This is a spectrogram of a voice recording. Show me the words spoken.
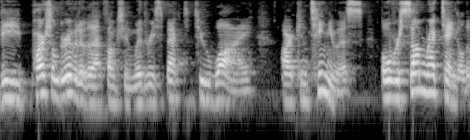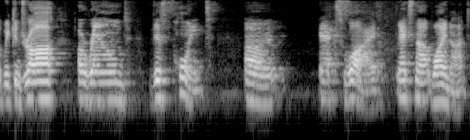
the partial derivative of that function with respect to y are continuous over some rectangle that we can draw around this point, uh, x, y, x naught, y naught,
